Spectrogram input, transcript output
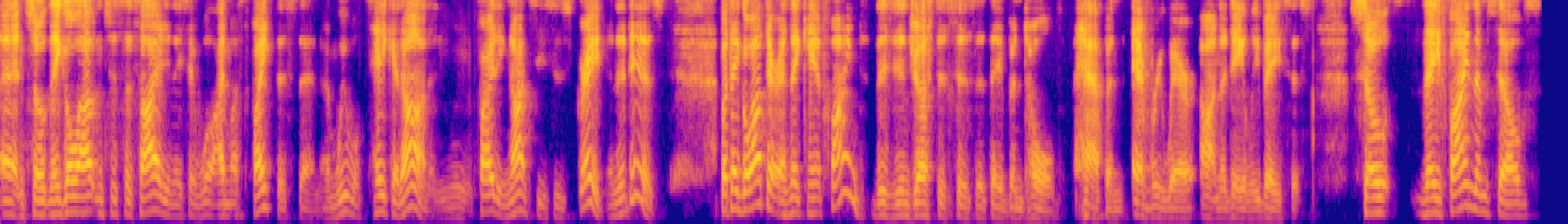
And so they go out into society and they say, well, I must fight this then, and we will take it on. And fighting Nazis is great, and it is. But they go out there and they can't find these injustices that they've been told happen everywhere on a daily basis. So they find themselves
